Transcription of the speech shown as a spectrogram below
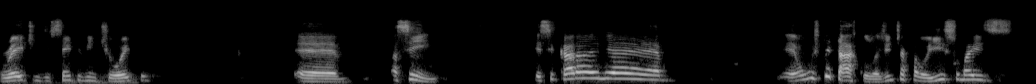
rating de 128. É, assim, esse cara ele é é um espetáculo. A gente já falou isso, mas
